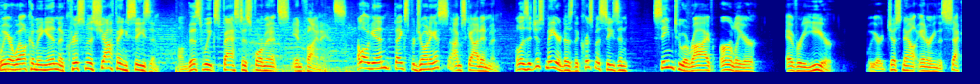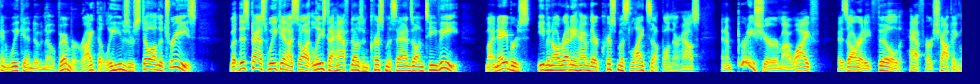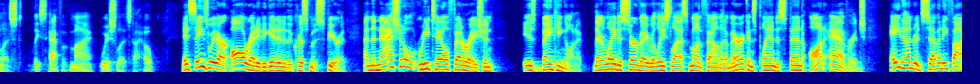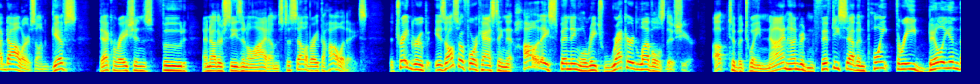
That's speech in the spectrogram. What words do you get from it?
We are welcoming in the Christmas shopping season on this week's Fastest 4 Minutes in Finance. Hello again. Thanks for joining us. I'm Scott Inman. Well, is it just me or does the Christmas season seem to arrive earlier every year? We are just now entering the second weekend of November, right? The leaves are still on the trees. But this past weekend, I saw at least a half dozen Christmas ads on TV. My neighbors even already have their Christmas lights up on their house, and I'm pretty sure my wife has already filled half her shopping list least half of my wish list, I hope. It seems we are all ready to get into the Christmas spirit, and the National Retail Federation is banking on it. Their latest survey released last month found that Americans plan to spend on average $875 on gifts, decorations, food, and other seasonal items to celebrate the holidays. The trade group is also forecasting that holiday spending will reach record levels this year, up to between $957.3 billion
